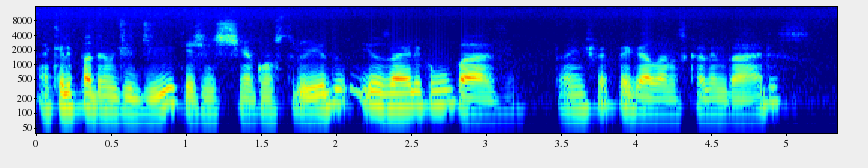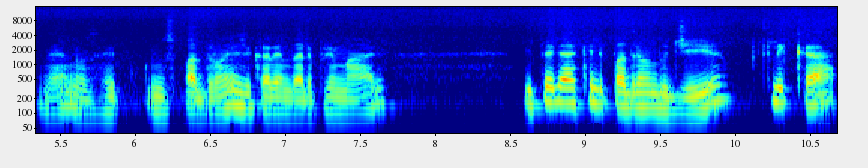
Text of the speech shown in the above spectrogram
aquele padrão de dia que a gente tinha construído e usar ele como base. Então a gente vai pegar lá nos calendários né, nos, nos padrões de calendário primário, e pegar aquele padrão do dia, clicar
